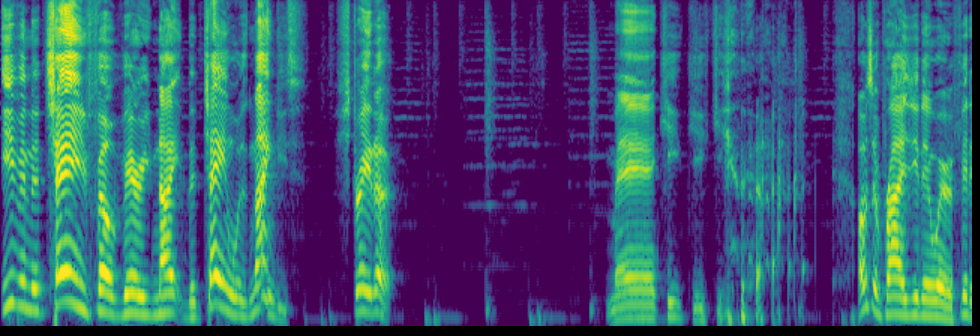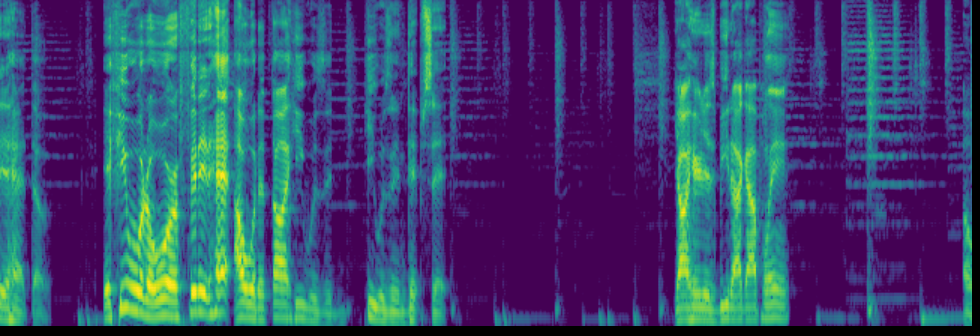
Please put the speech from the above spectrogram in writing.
Even the chain felt very night. The chain was 90s. Straight up. Man, Keith, Keith, Keith. I'm surprised you didn't wear a fitted hat though. If he would have wore a fitted hat, I would have thought he was in he was in Dipset. Y'all hear this beat I got playing? Oh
